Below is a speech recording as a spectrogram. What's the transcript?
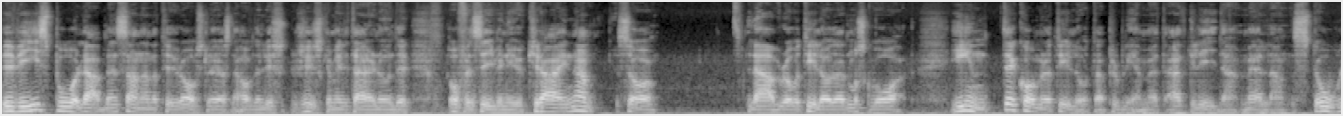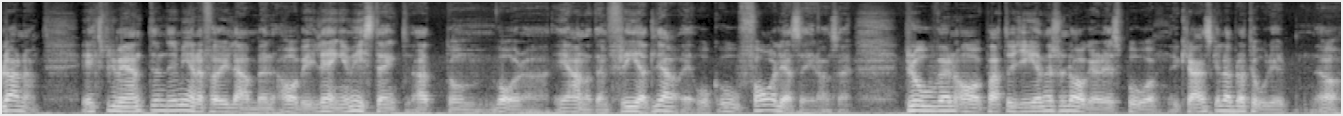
Bevis på labbens sanna natur avslöjas av den ryska militären under offensiven i Ukraina, sa Lavrov och tillade att Moskva inte kommer att tillåta problemet att glida mellan stolarna. Experimenten de genomför i labben har vi länge misstänkt att de vara är annat än fredliga och ofarliga, säger han. Så här. Proven av patogener som lagrades på ukrainska laboratorier ja,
